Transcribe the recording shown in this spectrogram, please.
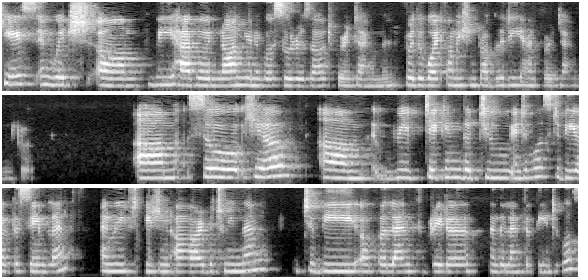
case in which um, we have a non-universal result for entanglement, for the void formation probability and for entanglement growth. Um, so here, um, we've taken the two intervals to be of the same length, and we've taken R between them to be of a length greater than the length of the intervals.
